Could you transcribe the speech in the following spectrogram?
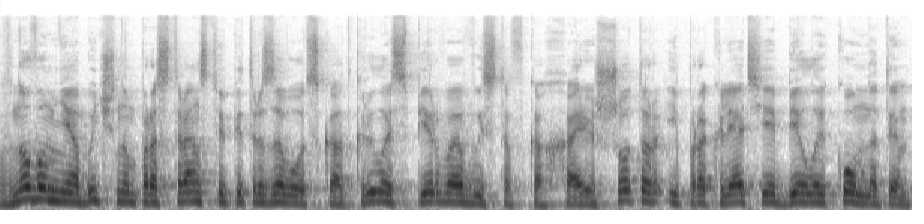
В новом необычном пространстве Петрозаводска открылась первая выставка «Харри Шоттер и проклятие белой комнаты».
